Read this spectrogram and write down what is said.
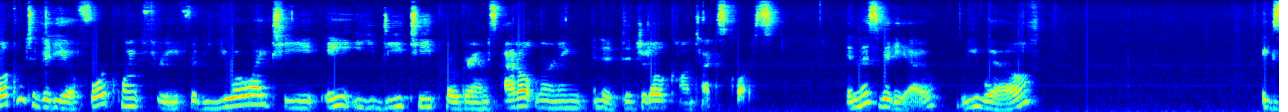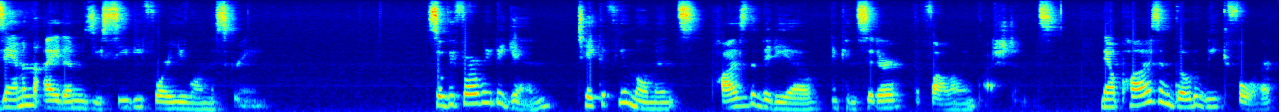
Welcome to video 4.3 for the UOIT AEDT program's Adult Learning in a Digital Context course. In this video, we will examine the items you see before you on the screen. So before we begin, take a few moments, pause the video, and consider the following questions. Now pause and go to week four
